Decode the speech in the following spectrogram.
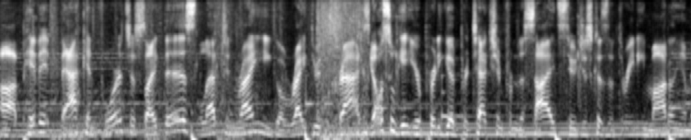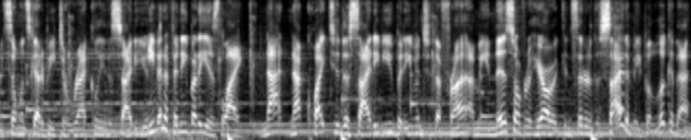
uh, pivot back and forth just like this, left and right. You go right through the cracks. You also get your pretty good protection from the sides too, just because of 3D modeling. I mean, someone's got to be directly the side of you. Even if anybody is like not not quite to the side of you, but even to the front. I mean, this over here I would consider the side of me, but look at that.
